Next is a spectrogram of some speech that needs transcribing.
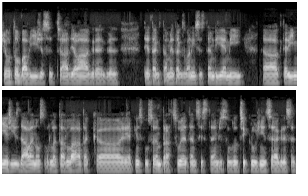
že ho to baví, že si třeba dělá, kde, kde je tak, tam je takzvaný systém DME, který měří vzdálenost od letadla, tak jakým způsobem pracuje ten systém, že jsou to tři kružnice a kde se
